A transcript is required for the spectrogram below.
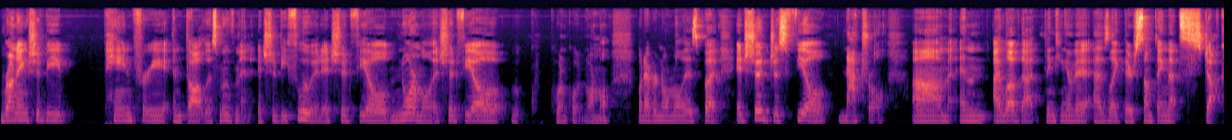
running should be pain free and thoughtless movement. It should be fluid. It should feel normal. It should feel quote unquote normal, whatever normal is, but it should just feel natural. Um, and I love that thinking of it as like there's something that's stuck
